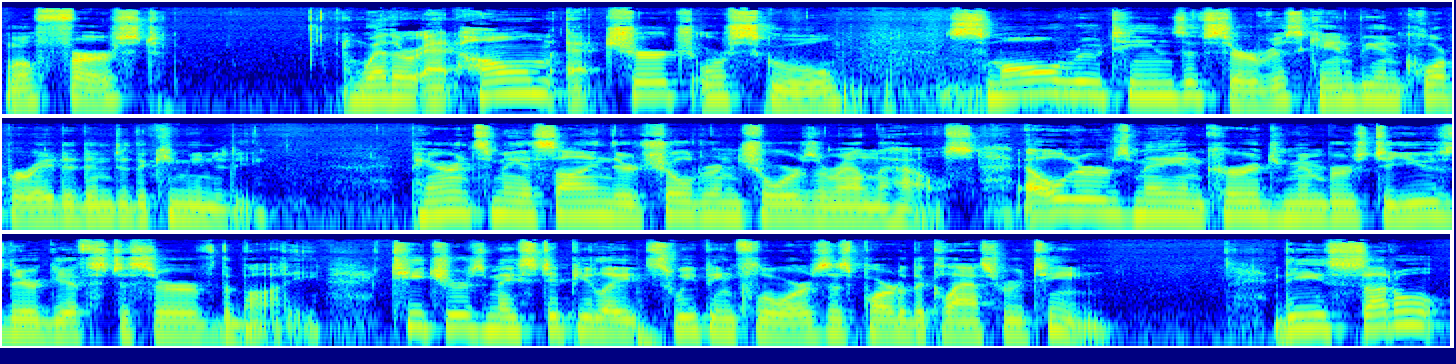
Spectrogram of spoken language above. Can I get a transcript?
Well, first, whether at home, at church, or school, small routines of service can be incorporated into the community. Parents may assign their children chores around the house. Elders may encourage members to use their gifts to serve the body. Teachers may stipulate sweeping floors as part of the class routine. These subtle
